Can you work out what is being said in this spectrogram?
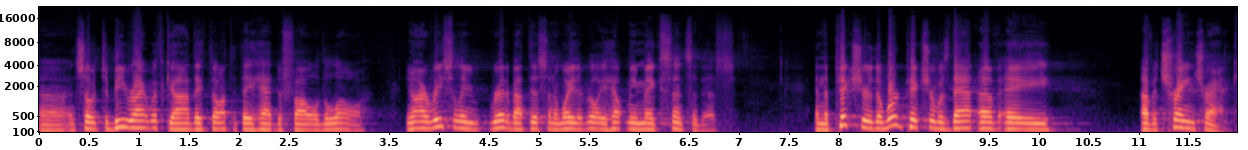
Uh, and so to be right with God, they thought that they had to follow the law. You know, I recently read about this in a way that really helped me make sense of this. And the picture, the word picture was that of a, of a train track.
